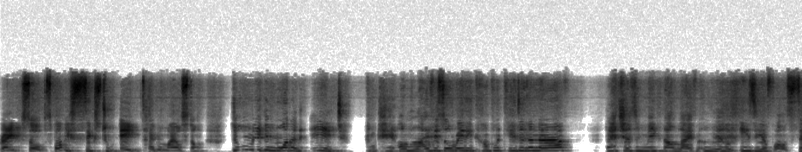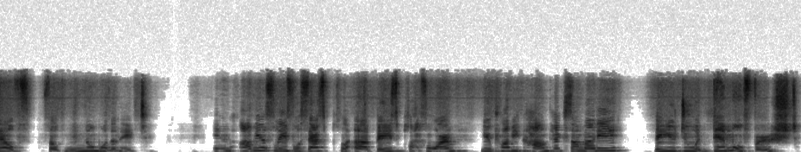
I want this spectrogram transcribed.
right? So it's probably six to eight type of milestone. Don't make it more than eight. Okay, our life is already complicated enough. Let's just makes our life a little easier for ourselves. So no more than eight. And obviously for SaaS pl- uh, platform, you probably contact somebody, then you do a demo first,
